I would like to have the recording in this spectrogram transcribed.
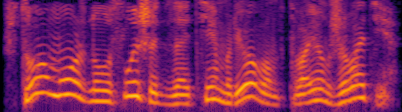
«Что можно услышать за тем ревом в твоем животе?»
